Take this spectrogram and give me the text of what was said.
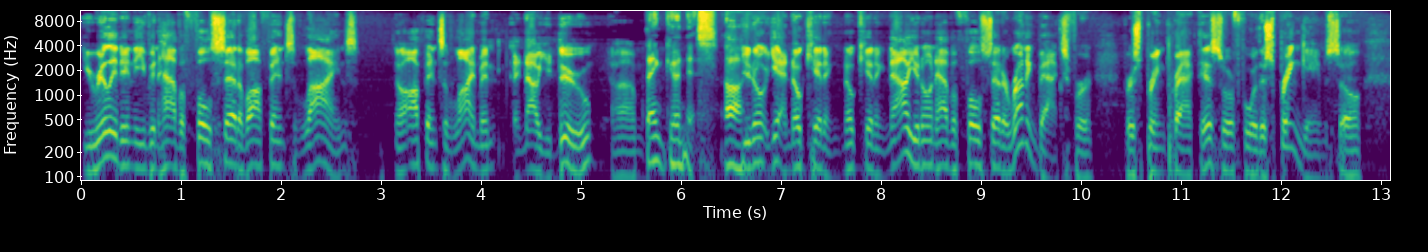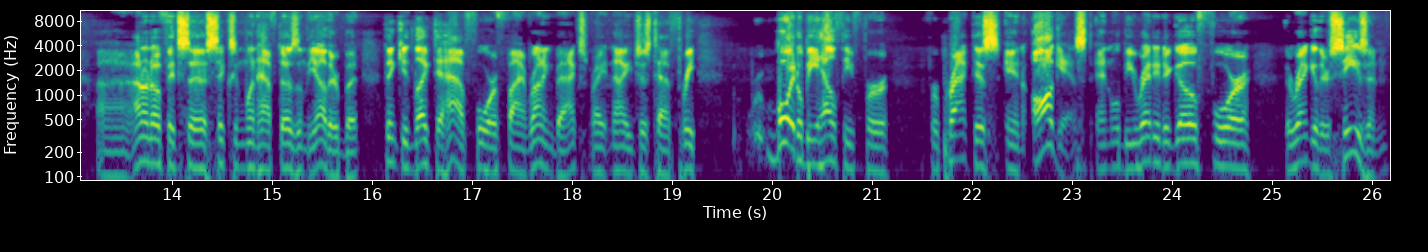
you really didn't even have a full set of offensive lines no, offensive linemen, and now you do. Um, Thank goodness. Uh, you don't. Yeah, no kidding, no kidding. Now you don't have a full set of running backs for for spring practice or for the spring games. So uh, I don't know if it's uh, six and one half dozen the other, but I think you'd like to have four or five running backs. Right now you just have three. Boyd will be healthy for for practice in August and will be ready to go for the regular season.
